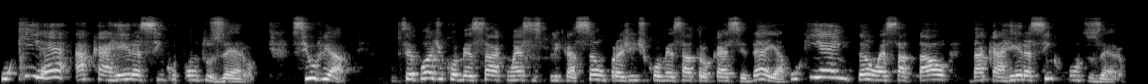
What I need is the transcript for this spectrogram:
o que é a carreira 5.0. Silvia, você pode começar com essa explicação para a gente começar a trocar essa ideia? O que é então essa tal da carreira 5.0?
